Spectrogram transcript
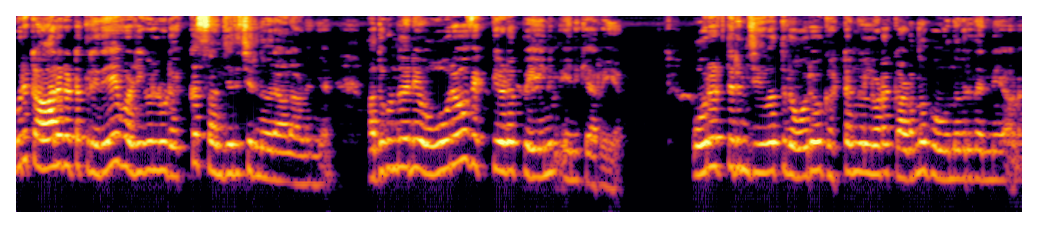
ഒരു കാലഘട്ടത്തിൽ ഇതേ വഴികളിലൂടെ ഒക്കെ സഞ്ചരിച്ചിരുന്ന ഒരാളാണ് ഞാൻ. അതുകൊണ്ട് തന്നെ ഓരോ വ്യക്തിയുടെ പെയിനും എനിക്കറിയാം. ഓരോരുത്തരും ജീവിതത്തിൽ ഓരോ ഘട്ടങ്ങളിലൂടെ കടന്നു പോകുന്നവർ തന്നെയാണ്.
